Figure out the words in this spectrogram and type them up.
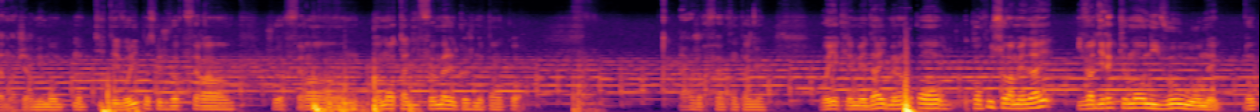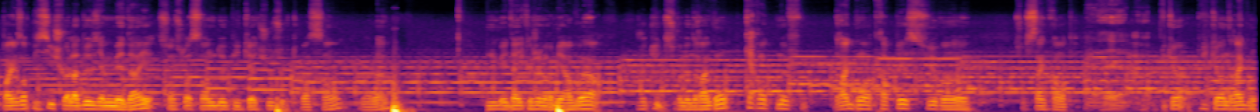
Ah ouais, moi j'ai remis mon, petit évoli parce que je veux refaire un, je veux refaire un, mentali femelle que je n'ai pas encore. Alors je refais un compagnon. Vous voyez que les médailles, mais maintenant qu'on pousse sur la médaille, il va directement au niveau où on est. Donc par exemple ici je suis à la deuxième médaille, 162 Pikachu sur 300, voilà. Une médaille que j'aimerais bien avoir, je clique sur le dragon. 49 dragons attrapés sur, euh, sur 50. Euh, plus qu'un dragon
